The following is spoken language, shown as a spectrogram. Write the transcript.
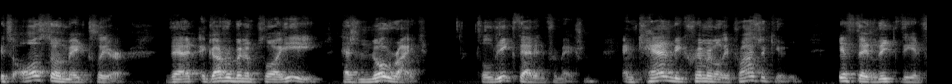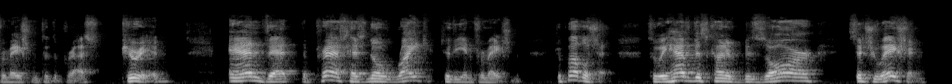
It's also made clear that a government employee has no right to leak that information and can be criminally prosecuted if they leak the information to the press, period, and that the press has no right to the information to publish it. So we have this kind of bizarre situation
